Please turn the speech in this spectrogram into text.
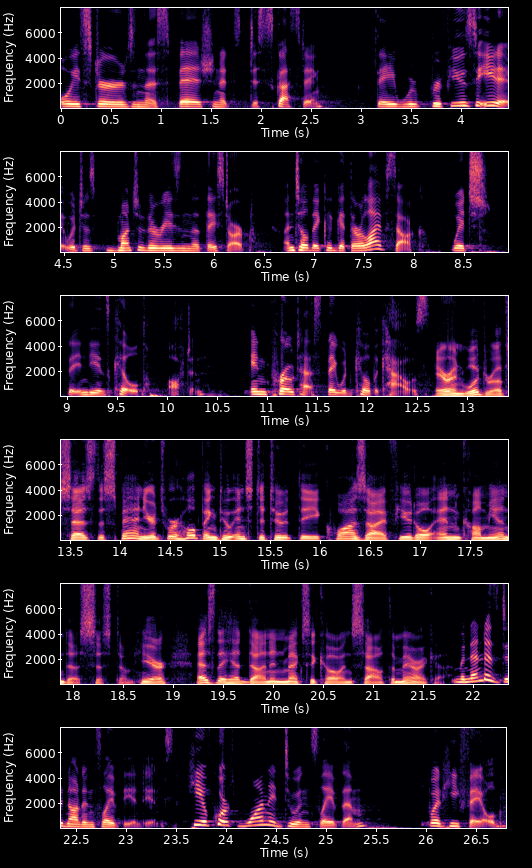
oysters and this fish, and it's disgusting. They refused to eat it, which is much of the reason that they starved until they could get their livestock, which the Indians killed often. In protest, they would kill the cows. Erin Woodruff says the Spaniards were hoping to institute the quasi feudal encomienda system here, as they had done in Mexico and South America. Menendez did not enslave the Indians. He, of course, wanted to enslave them, but he failed.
